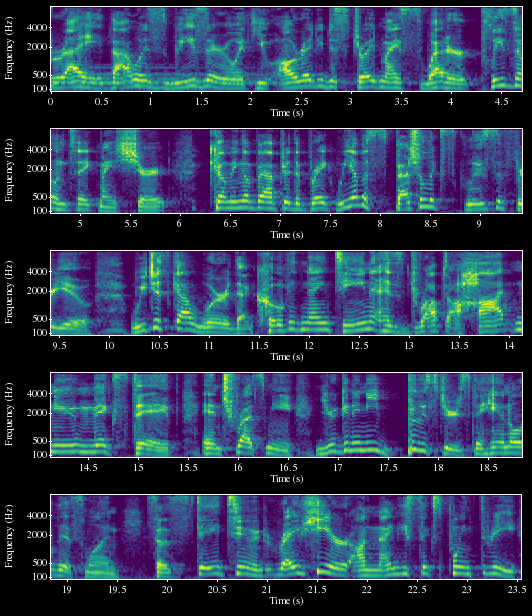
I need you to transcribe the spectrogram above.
Right, that was Weezer with You Already Destroyed My Sweater. Please don't take my shirt. Coming up after the break, we have a special exclusive for you. We just got word that COVID 19 has dropped a hot new mixtape. And trust me, you're gonna need boosters to handle this one. So stay tuned right here on 96.3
